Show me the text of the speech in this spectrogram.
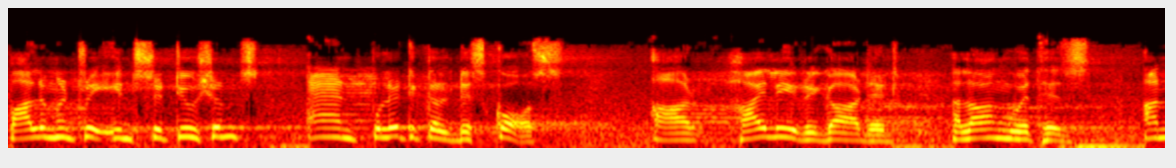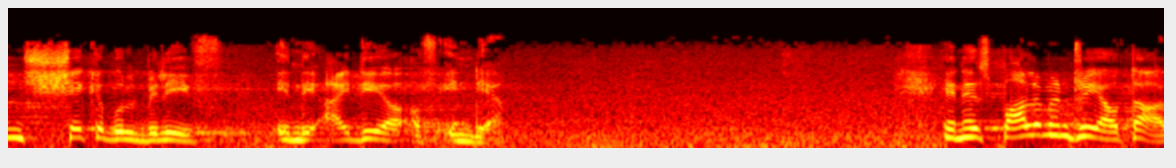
parliamentary institutions, and political discourse are highly regarded, along with his unshakable belief in the idea of India. In his parliamentary avatar,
